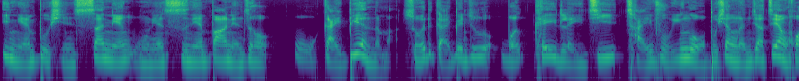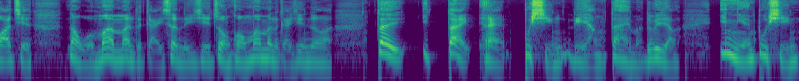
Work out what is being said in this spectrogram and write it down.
一年不行，三年、五年、十年、八年之后，我改变了嘛。所谓的改变，就是我可以累积财富，因为我不像人家这样花钱，那我慢慢的改善了一些状况，慢慢的改善状况。但一代哎不行，两代嘛，对不对？讲一年不行。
